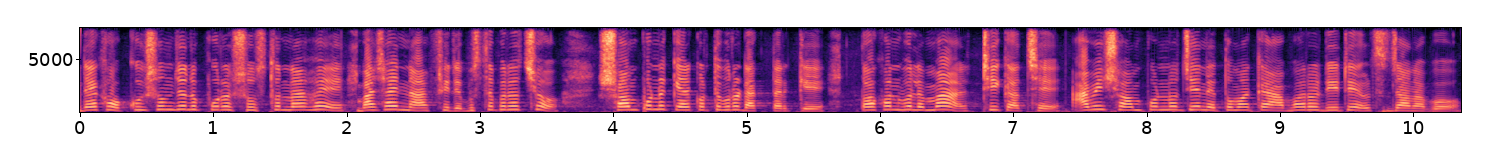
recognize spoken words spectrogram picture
দেখো, কুসুম যেন পুরো সুস্থ না হয়ে বাসায় না ফিরে, বুঝতে পেরেছ? সম্পূর্ণ কেয়ার করতে পারো ডাক্তারকে। তখন বলে, মা, ঠিক আছে। আমি সম্পূর্ণ জেনে তোমাকে আবারও ডিটেলস জানাব।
